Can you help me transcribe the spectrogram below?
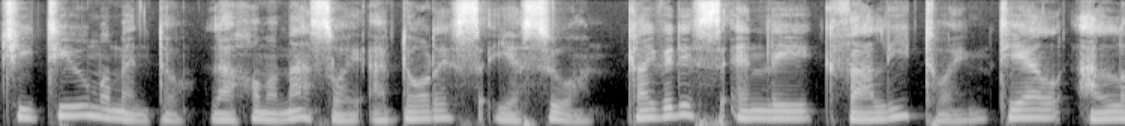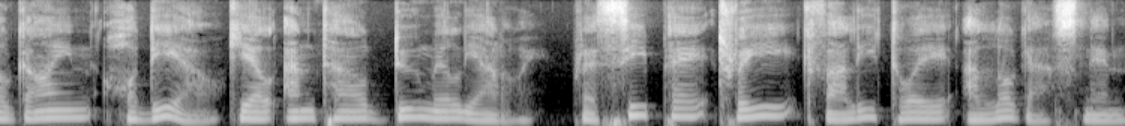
ci tiu momento la homamassoi adoris Jesuon, cae vidis en li qualitoin tiel allogain hodiau kiel antau du miliaroi. Precipe tri qualitoi allogas nin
